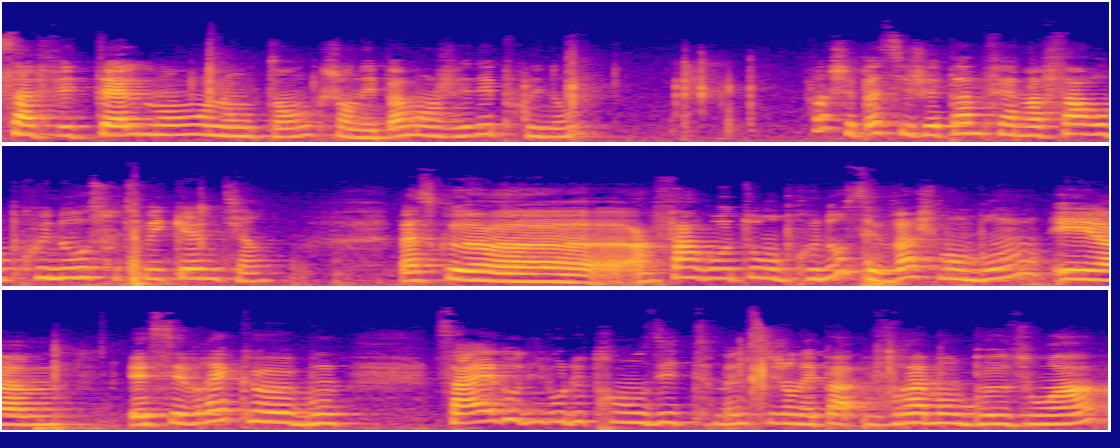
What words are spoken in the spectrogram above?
Ça fait tellement longtemps que j'en ai pas mangé des pruneaux. Oh, je sais pas si je vais pas me faire un phare aux pruneaux ce week-end, tiens. Parce que euh, un phare breton aux pruneaux, c'est vachement bon. Euh, et, c'est vrai que bon, ça aide au niveau du transit, même si j'en ai pas vraiment besoin.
